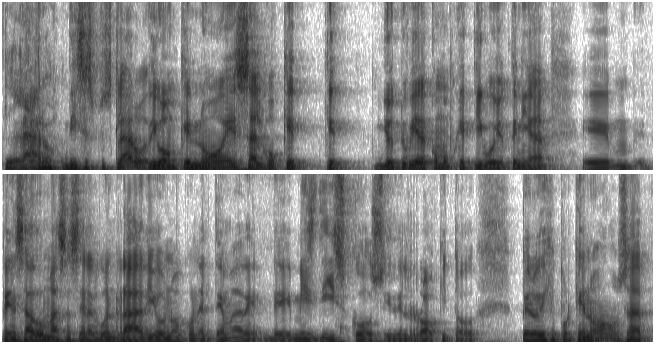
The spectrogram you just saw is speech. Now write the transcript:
Claro. Dices, pues claro, digo, aunque no es algo que, que yo tuviera como objetivo, yo tenía eh, pensado más hacer algo en radio, ¿no? Con el tema de, mis discos y del rock y todo. Pero dije, ¿por qué no? O sea,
